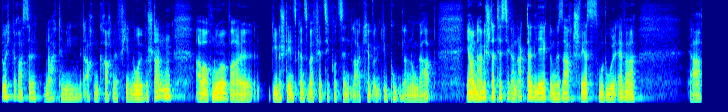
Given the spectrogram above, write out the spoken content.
durchgerasselt, Nachtermin mit Ach und Krach eine 4-0 bestanden, aber auch nur, weil die Bestehensgrenze bei 40% lag. Ich habe wirklich eine Punktlandung gehabt. Ja, und da habe ich Statistik an ACTA gelegt und gesagt, schwerstes Modul ever. Ja,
